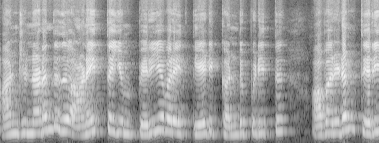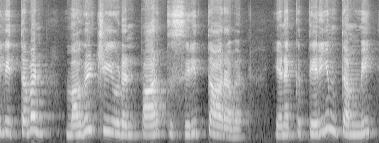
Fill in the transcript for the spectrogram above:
அன்று நடந்தது அனைத்தையும் பெரியவரை தேடி கண்டுபிடித்து அவரிடம் தெரிவித்தவன் மகிழ்ச்சியுடன் பார்த்து சிரித்தார் அவர். எனக்கு தெரியும் தம்பி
